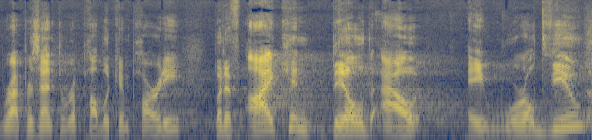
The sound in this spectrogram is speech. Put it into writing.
represent the Republican Party. But if I can build out a worldview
